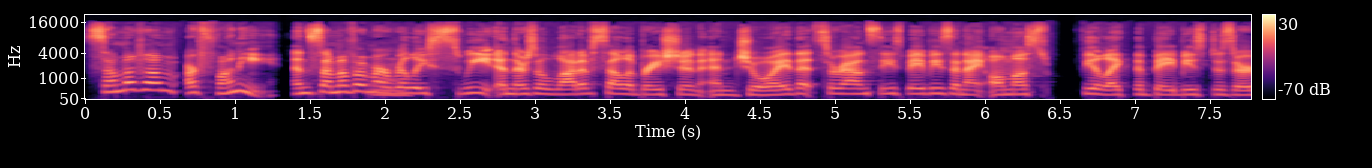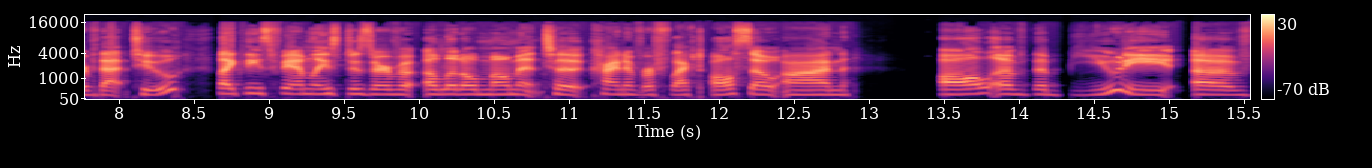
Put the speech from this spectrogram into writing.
Some of them are funny and some of them mm. are really sweet. And there's a lot of celebration and joy that surrounds these babies. And I almost feel like the babies deserve that too. Like these families deserve a, a little moment to kind of reflect also on all of the beauty of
